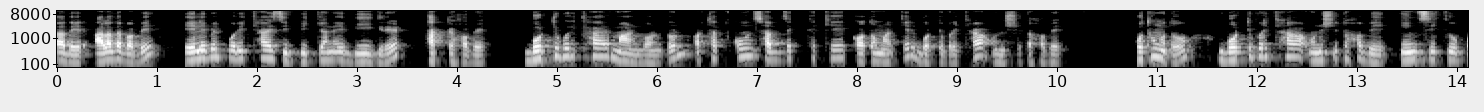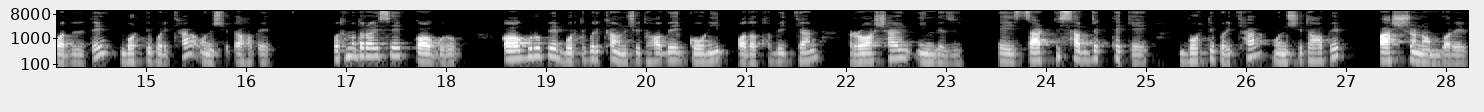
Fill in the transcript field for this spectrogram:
তাদের আলাদাভাবে এ লেভেল পরীক্ষায় জীববিজ্ঞানে বি গ্রেড থাকতে হবে। ভর্তি পরীক্ষার মান বন্টন, অর্থাৎ কোন সাবজেক্ট থেকে কত মার্কের ভর্তি পরীক্ষা অনুষ্ঠিত হবে। প্রথমত, ভর্তি পরীক্ষা অনুষ্ঠিত হবে এমসিকিউ পদ্ধতিতে ভর্তি পরীক্ষা অনুষ্ঠিত হবে। প্রথমত রয়েছে ক গ্রুপ ক গ্রুপে ভর্তি পরীক্ষা অনুষ্ঠিত হবে গণিত, পদার্থবিজ্ঞান, রসায়ন, ইংরেজি। এই চারটি সাবজেক্ট থেকে ভর্তি পরীক্ষা অনুষ্ঠিত হবে পাঁচশো নম্বরের।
